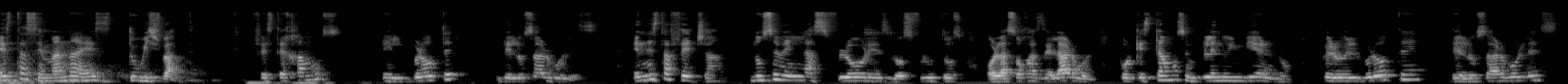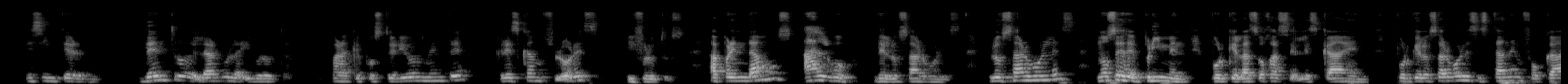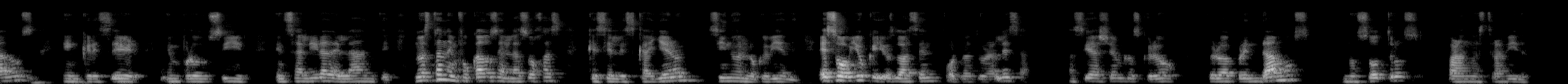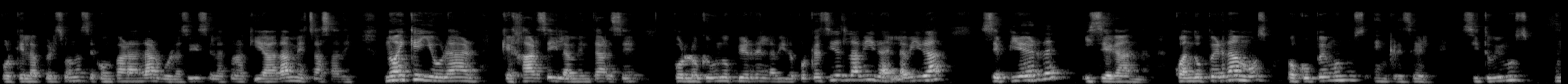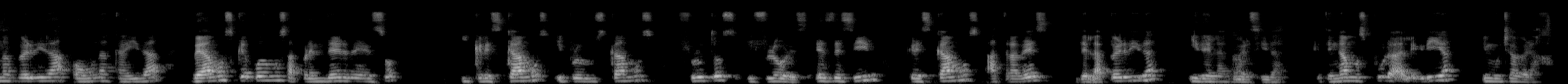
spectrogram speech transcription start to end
Esta semana es Tu Festejamos el brote de los árboles. En esta fecha no se ven las flores, los frutos o las hojas del árbol, porque estamos en pleno invierno, pero el brote de los árboles es interno. Dentro del árbol hay brota, para que posteriormente crezcan flores y frutos. Aprendamos algo de los árboles. Los árboles no se deprimen porque las hojas se les caen, porque los árboles están enfocados en crecer, en producir, en salir adelante. No están enfocados en las hojas que se les cayeron, sino en lo que viene. Es obvio que ellos lo hacen por naturaleza. Así Hashem los creó. Pero aprendamos nosotros para nuestra vida porque la persona se compara al árbol, así dice la Torah aquí, Adam No hay que llorar, quejarse y lamentarse por lo que uno pierde en la vida, porque así es la vida, en la vida se pierde y se gana. Cuando perdamos, ocupémonos en crecer. Si tuvimos una pérdida o una caída, veamos qué podemos aprender de eso y crezcamos y produzcamos frutos y flores, es decir, crezcamos a través de la pérdida y de la adversidad que tengamos pura alegría y mucha veraja.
